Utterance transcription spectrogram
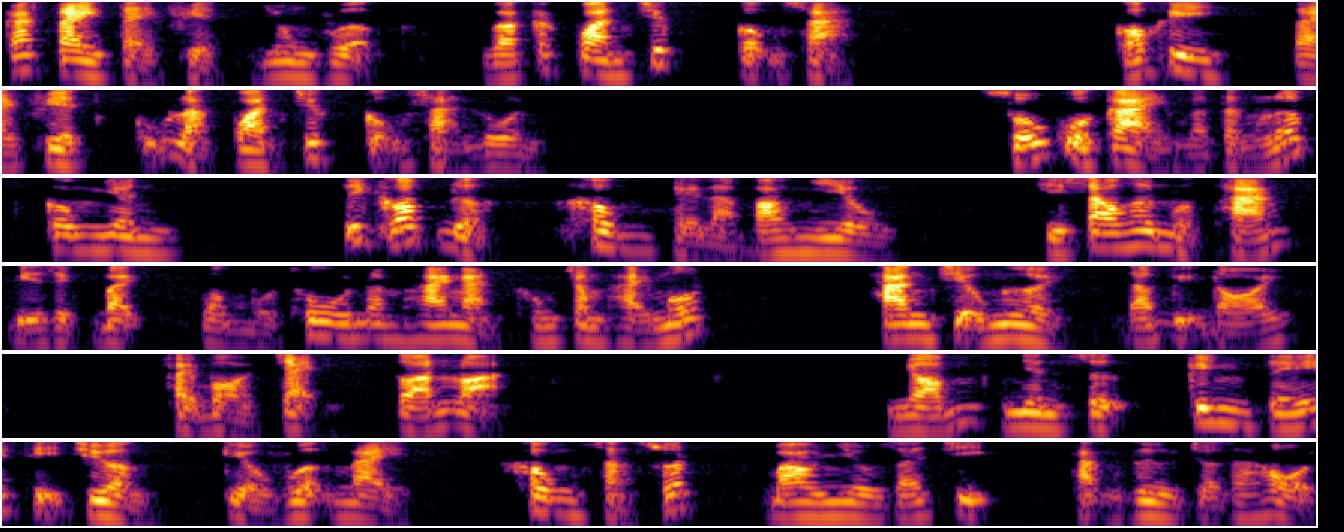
các tay tài phiệt Nhung Vượng và các quan chức Cộng sản. Có khi tài phiệt cũng là quan chức Cộng sản luôn. Số của cải mà tầng lớp công nhân tích góp được không thể là bao nhiêu. Chỉ sau hơn một tháng bị dịch bệnh vào mùa thu năm 2021, hàng triệu người đã bị đói, phải bỏ chạy toán loạn. Nhóm nhân sự kinh tế thị trường kiểu vượng này không sản xuất bao nhiêu giá trị thặng dư cho xã hội,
